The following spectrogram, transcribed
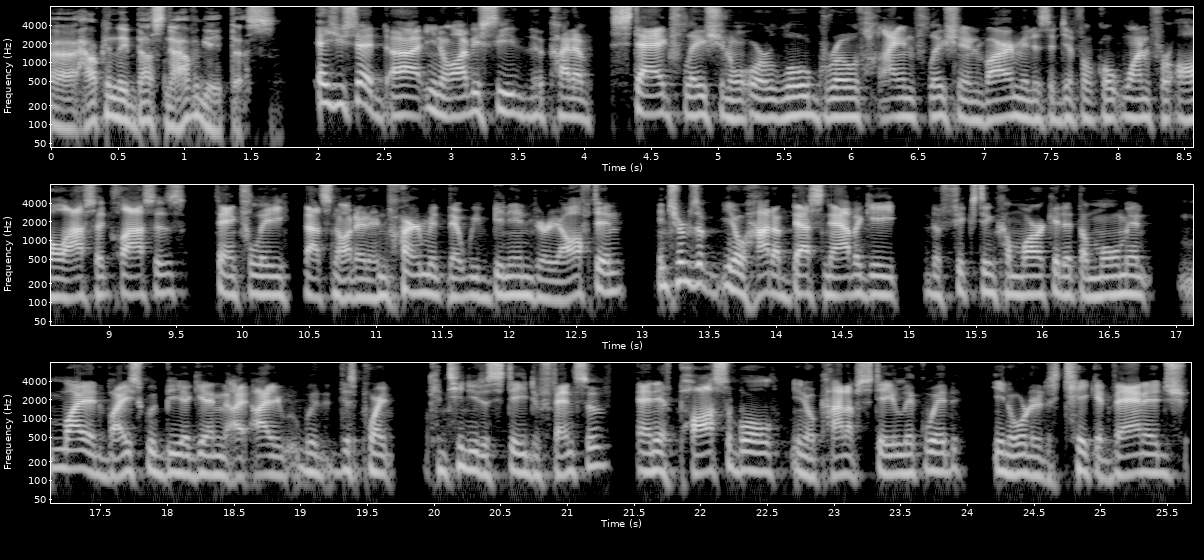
uh, how can they best navigate this? As you said, uh, you know, obviously the kind of stagflation or, or low growth, high inflation environment is a difficult one for all asset classes. Thankfully, that's not an environment that we've been in very often. In terms of, you know, how to best navigate the fixed income market at the moment, my advice would be again, I, I would at this point continue to stay defensive and if possible, you know, kind of stay liquid in order to take advantage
